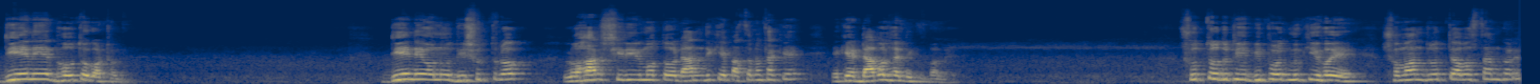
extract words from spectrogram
ডিএনএ ভৌত গঠন। ডিএনএ অণু দ্বিসূত্রক, লোহার সিঁড়ির মতো ডান দিকে পাচানো থাকে, একে ডাবল হেলিক্স বলে। সূত্র দুটি বিপরীতমুখী হয়ে সমান দূরত্বে অবস্থান করে।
